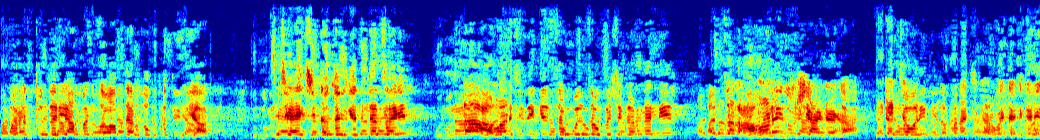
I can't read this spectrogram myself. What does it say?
परंतु तरी आपण जबाबदार लोकप्रतिनिधी आहात. तुमच्या याची दखल घेतल्या जाईल पुन्हा आव्हाडची देखील सखोल चौकशी करण्यात येईल. आणि जर आव्हाडही दोषी आढळला त्याच्यावरही निलंबनाची कारवाई त्या ठिकाणी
